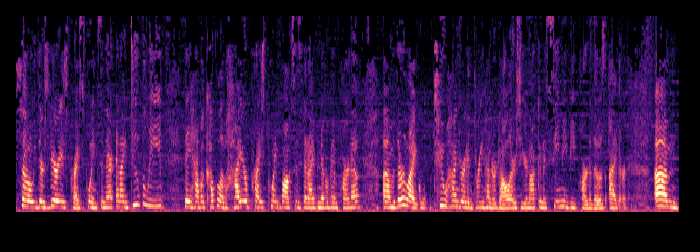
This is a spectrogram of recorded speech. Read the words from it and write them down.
So there's various price points in there. And I do believe they have a couple of higher price point boxes that I've never been part of. Um, they're like $200 and $300. You're not going to see me be part of those either. Um,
